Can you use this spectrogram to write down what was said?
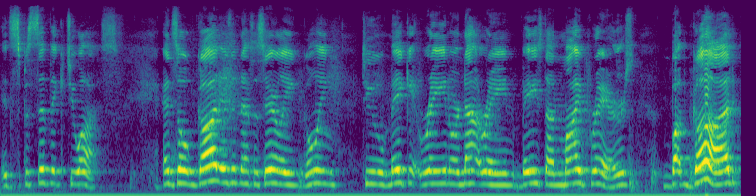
It's specific to us. And so God isn't necessarily going to make it rain or not rain based on my prayers, but God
